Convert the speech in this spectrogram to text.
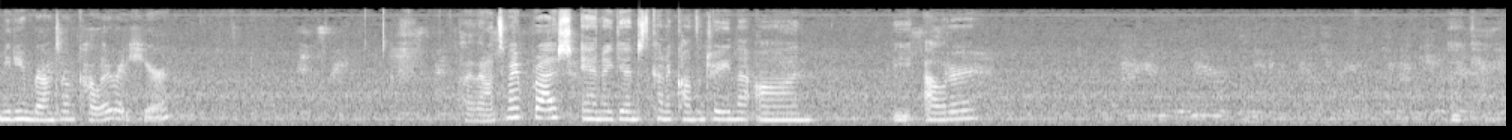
medium brown tone color right here. Apply that onto my brush and again just kind of concentrating that on the outer. Okay.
